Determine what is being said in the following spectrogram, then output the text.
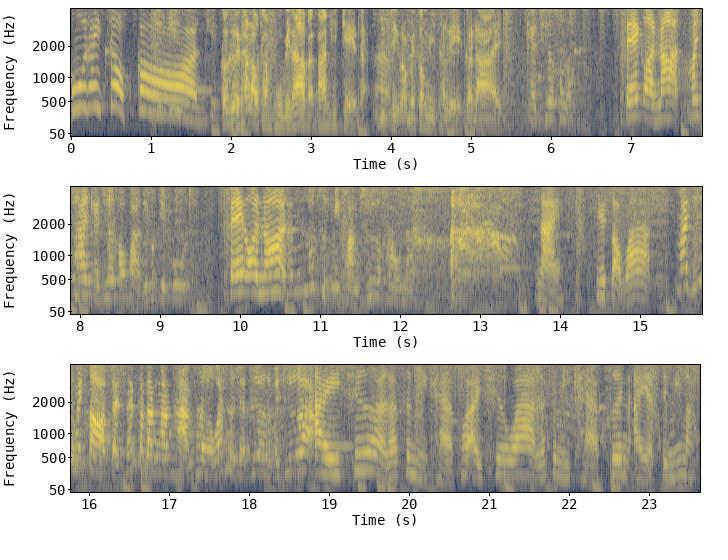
พูดให้จบก่อน ก็คือถ้าเราทำพูลวิลล่าแบบบ้านพี่เกดอะจริงๆ เราไม่ต้องมีทะเลก็ได้ แกเชื่อเขาเหรอ fake or not ไม่ใช่แกเชื่อเขาเปล่าที่เมื่อกี้พูด fake or not ฉันรู้สึกมีความเชื่อเขานะ ไหน ยูตอบว่า ไม่ฉันยังไม่ตอบแต่ฉันกำลังมาถามเธอว่าเธอจะเชื่อหรือไม่เชื่อ ไอเชื่อรัศมีแขเพราะไอเชื่อว่ารัศมีแขเพื่อนไออะจึงไม่มาโก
